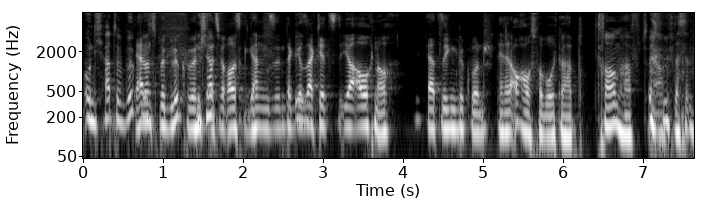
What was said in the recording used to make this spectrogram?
Und ich hatte wirklich. Der hat uns beglückwünscht, hab- als wir rausgegangen sind. Der hat gesagt, jetzt ihr auch noch. Herzlichen Glückwunsch. Der hat auch Hausverbot gehabt. traumhaft. Sind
